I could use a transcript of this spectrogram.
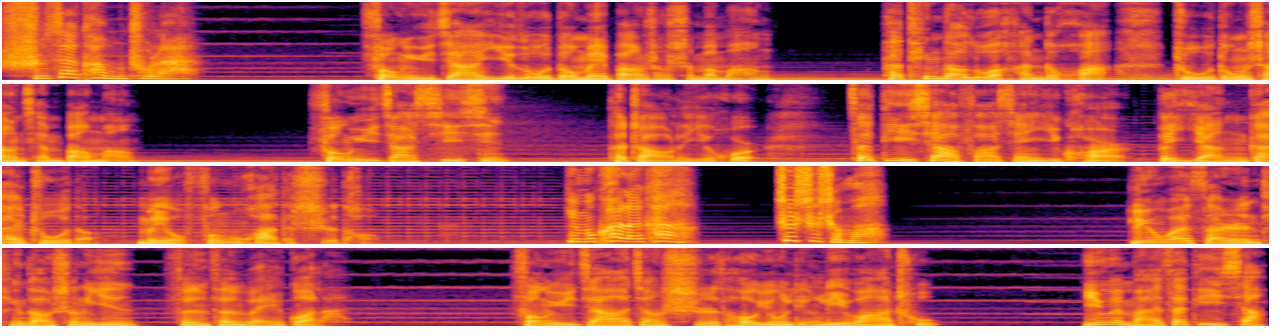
实在看不出来。”风雨家一路都没帮上什么忙，他听到洛寒的话，主动上前帮忙。风雨家细心，他找了一会儿，在地下发现一块被掩盖住的没有风化的石头。你们快来看，这是什么？另外三人听到声音，纷纷围过来。风雨家将石头用灵力挖出，因为埋在地下，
